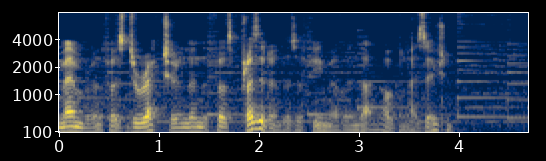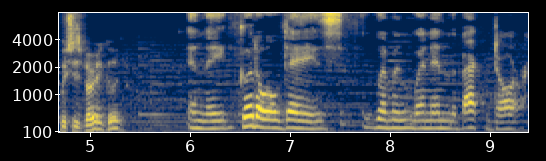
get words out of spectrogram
member and the first director and then the first president as a female in that organization which is very good. In the good old days, women went in the back door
